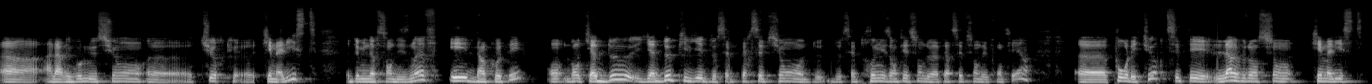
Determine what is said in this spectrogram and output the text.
à, la révolution euh, turque kémaliste de 1919 et d'un côté, donc il y, a deux, piliers de cette perception, de, cette remise en question de la perception des frontières pour les Turcs. C'était la révolution kémaliste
